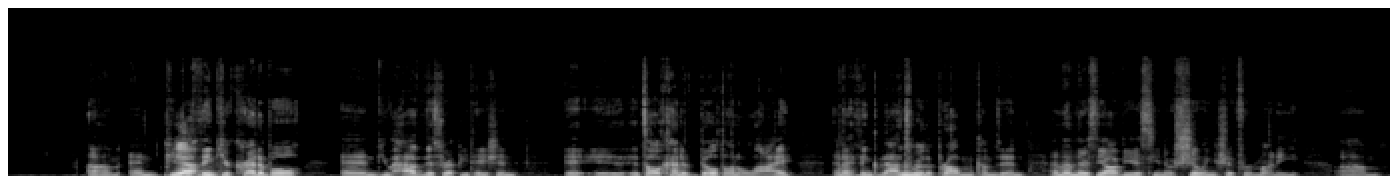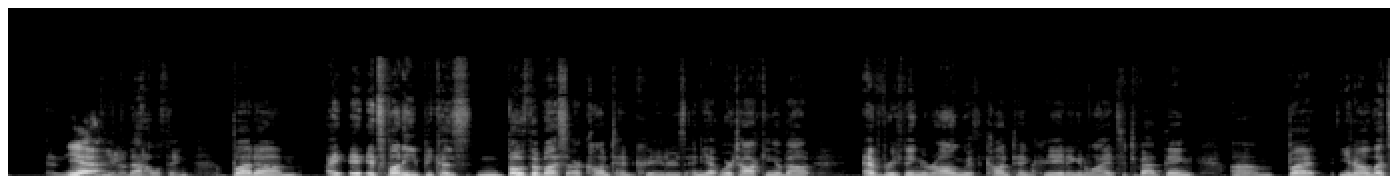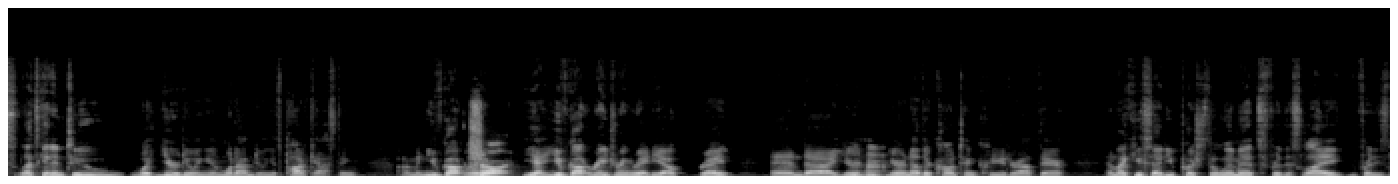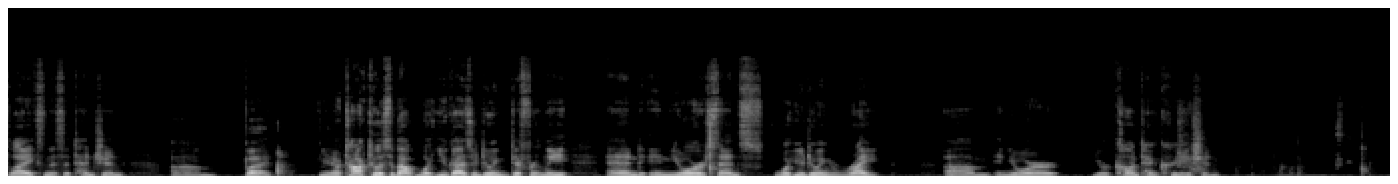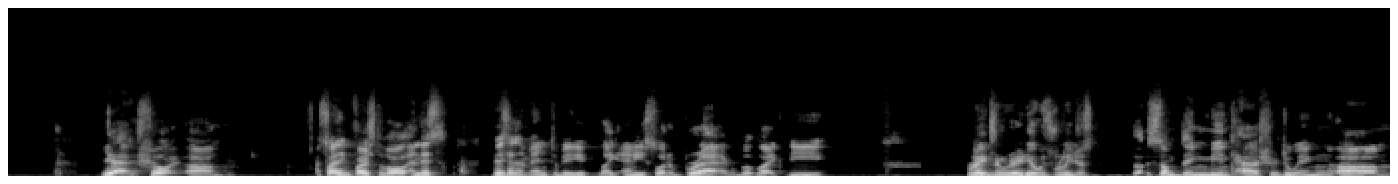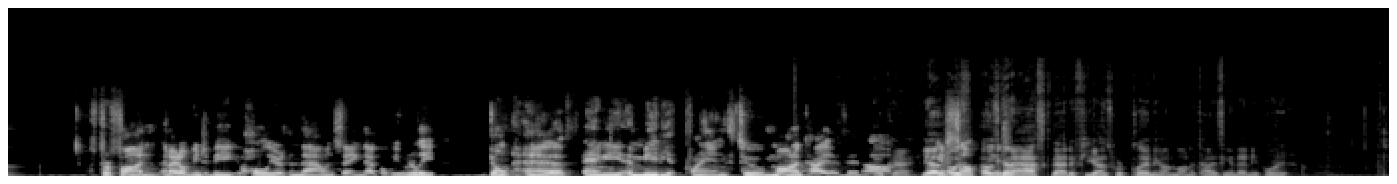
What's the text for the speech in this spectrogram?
um, and people Yeah. think you're credible and you have this reputation. It, it, it's all kind of built on a lie, and I think that's Mm-hmm. where the problem comes in. And then there's the obvious, you know, shilling shit for money, um, and Yeah. you know that whole thing. But um, I it, it's funny because both of us are content creators, and yet we're talking about everything wrong with content creating and why it's such a bad thing. Um, but you know, let's let's get into what you're doing and what I'm doing. It's podcasting. Um, and you've got Ra- Sure. yeah, you've got Rage Ring Radio, right? And uh, you're you're another content creator out there. And like you said, you push the limits for this like for these likes and this attention. Um, but you know, talk to us about what you guys are doing differently, and in your sense, what you're doing right um, in your your content creation. Yeah, sure. Um, so I think first of all, and this this isn't meant to be like any sort of brag, but like the Raging Radio is really just something me and Cash are doing um, for fun, and I don't mean to be holier than thou in saying that, but we really don't have any immediate plans to monetize it. Um, Okay. Yeah, I was, some- I was going to ask that if you guys were planning on monetizing at any point.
